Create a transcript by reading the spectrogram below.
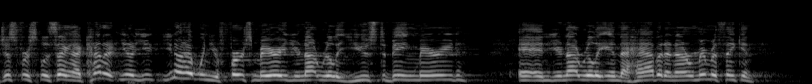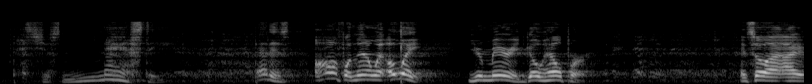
just for a split second, I kind of, you know, you, you know how when you're first married, you're not really used to being married and you're not really in the habit. And I remember thinking, that's just nasty. That is awful. And then I went, oh, wait, you're married. Go help her. And so I, I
